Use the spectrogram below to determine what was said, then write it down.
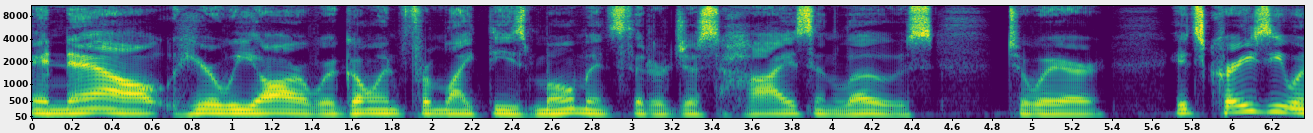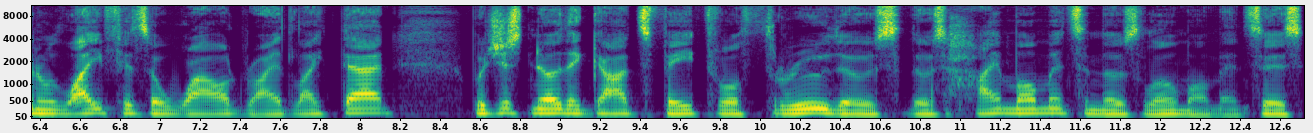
and now here we are. We're going from like these moments that are just highs and lows to where it's crazy when life is a wild ride like that. But just know that God's faithful through those those high moments and those low moments. Is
